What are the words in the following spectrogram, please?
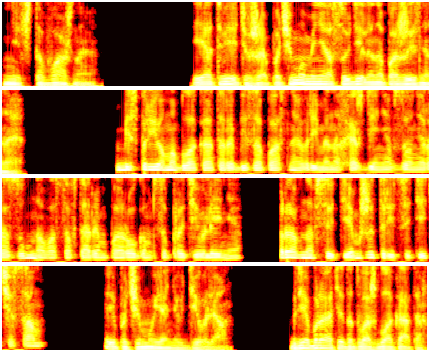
нечто важное. И ответь уже, почему меня осудили на пожизненное? Без приема блокатора безопасное время нахождения в зоне разумного со вторым порогом сопротивления равно все тем же 30 часам. И почему я не удивлен? Где брать этот ваш блокатор?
